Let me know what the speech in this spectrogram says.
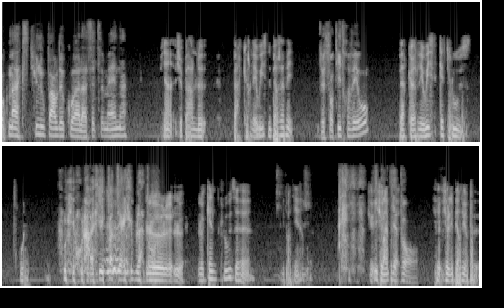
Donc Max, tu nous parles de quoi là cette semaine? Bien, je parle de Parker Lewis ne perd jamais. De son titre VO Parker Lewis get loose. Oui, oula, il est pas terrible là. Le, le, le, Lose, euh, il est parti un peu. Je, Il est je l'ai un parti peu- je- je l'ai perdu un peu.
